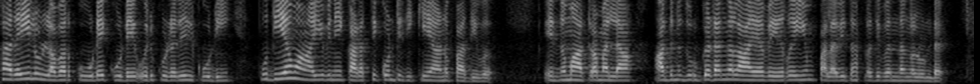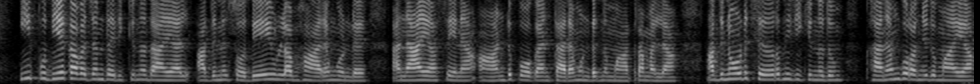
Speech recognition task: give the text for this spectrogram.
കരയിലുള്ളവർ കൂടെ കൂടെ ഒരു കുഴലിൽ കൂടി പുതിയ വായുവിനെ കടത്തിക്കൊണ്ടിരിക്കുകയാണ് പതിവ്. എന്നു മാത്രമല്ല അതിന് ദുർഘടങ്ങളായ വേറെയും പലവിധ പ്രതിബന്ധങ്ങളുണ്ട്. ഈ പുതിയ കവചം ധരിക്കുന്നതായാൽ അതിന് സ്വതേയുള്ള ഭാരം കൊണ്ട് അനായാസേന ആണ്ടുപോകാൻ തരമുണ്ടെന്ന് മാത്രമല്ല അതിനോട് ചേർന്നിരിക്കുന്നതും ഘനം കുറഞ്ഞതുമായ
